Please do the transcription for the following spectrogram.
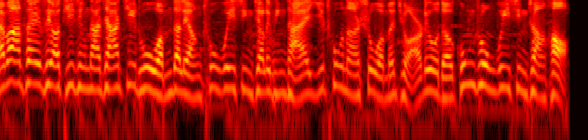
来吧，再一次要提醒大家，记住我们的两处微信交流平台，一处呢是我们九二六的公众微信账号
